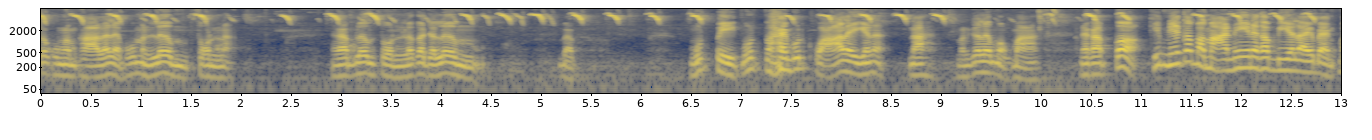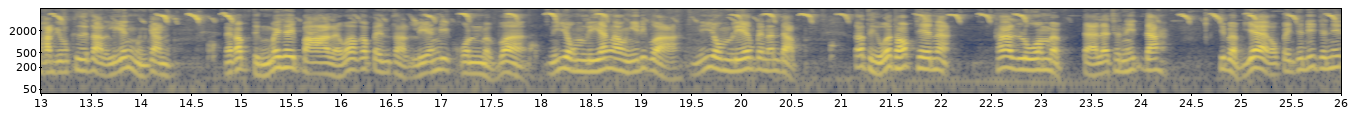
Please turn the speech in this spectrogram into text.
ก็คงลำคาแล้วแหละเพราะมันเริ่มซนอะนะครับ เริ่มซนแล้วก็จะเริ่มแบบ มุดปีกมุดซ้ายมุดขวาอะไรอย่างเงี้ยนะนะมันก็เริ่มออกมานะครับ ก็คลิปนี้ก็ประมาณนี้นะครับ มีอะไรแบ่งปันก็คือสัตว์เลี้ยงเหมือนกันนะครับ ถึงไม่ใช่ปลาแต่ว่าก็เป็นสัตว์เลี้ยงที่คนแบบว่า นิยมเลี้ยงเอาอย่างนี้ดีกว่า นิยมเลี้ยงเป็นอันดับ ก็ถือว่าท็อป 10อะถ้ารวมแบบแต่ละชนิดนะที่แบบแยกออกเป็นชนิดชนิด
